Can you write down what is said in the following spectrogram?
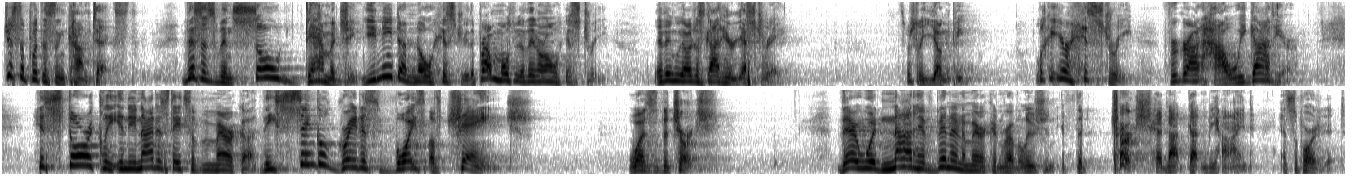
just to put this in context, this has been so damaging. You need to know history. The problem most people, they don't know history. They think we all just got here yesterday, especially young people. Look at your history figure out how we got here. Historically, in the United States of America, the single greatest voice of change was the church. There would not have been an American Revolution if the church had not gotten behind and supported it.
